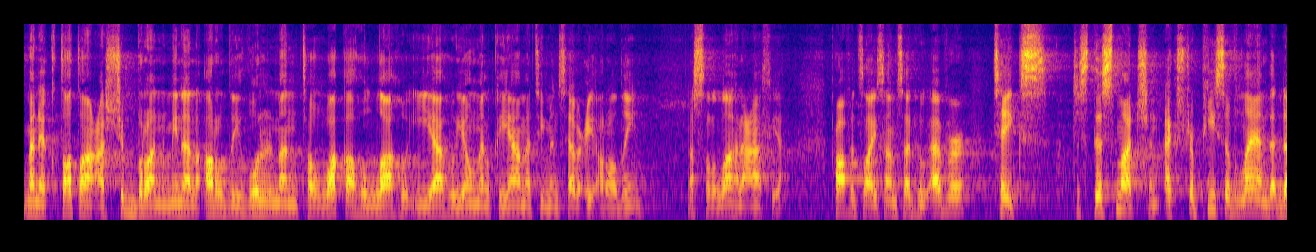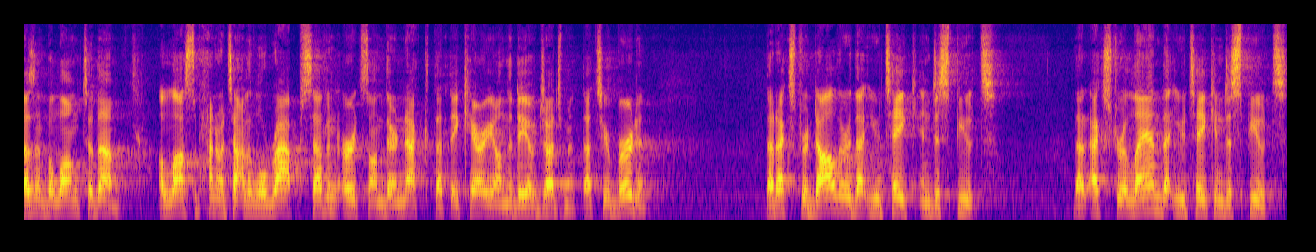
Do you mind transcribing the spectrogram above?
من اقتطع شبرا من الأرض ظلما توقه الله إياه يوم القيامة من سبع أراضين نسأل الله العافية Prophet ﷺ said, whoever takes just this much, an extra piece of land that doesn't belong to them, Allah subhanahu wa ta'ala will wrap seven earths on their neck that they carry on the day of judgment. That's your burden. That extra dollar that you take in dispute, that extra land that you take in dispute,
